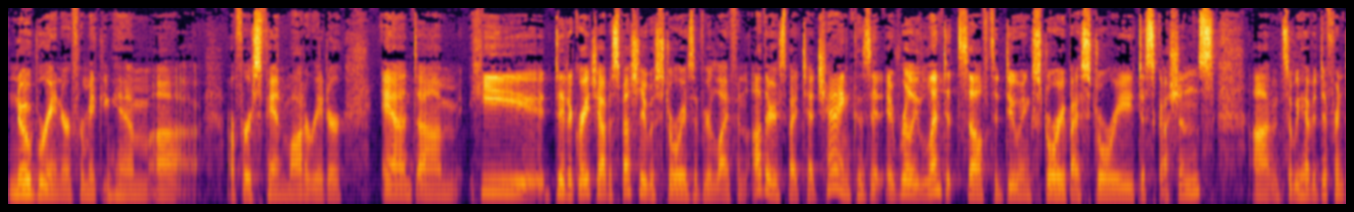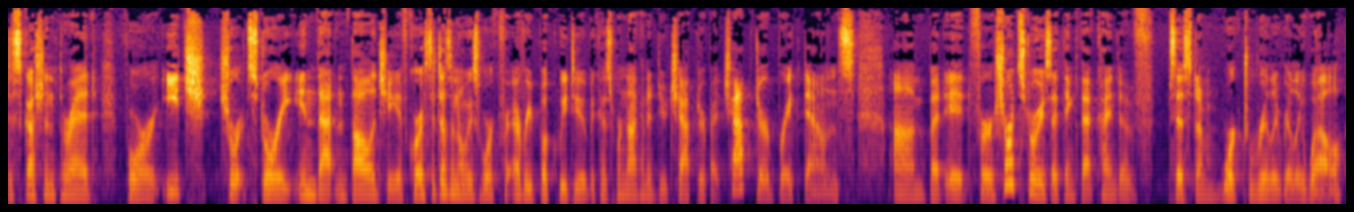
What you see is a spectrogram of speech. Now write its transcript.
no brainer for making him uh, our first fan moderator, and um, he did a great job, especially with stories of your life and others by Ted Chiang, because it, it really lent itself to doing story by story discussions. Um, and so we have a different discussion thread for each short story in that anthology. Of course, it doesn't always work for every book we do because we're not going to do chapter by chapter breakdowns. Um, but it for short stories, I think that kind of system worked really, really well.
